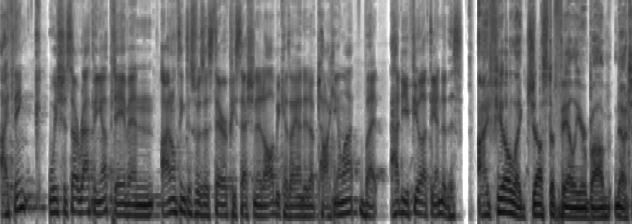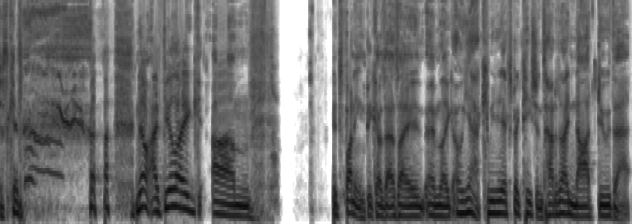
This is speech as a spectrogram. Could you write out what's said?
I think we should start wrapping up, Dave. And I don't think this was a therapy session at all because I ended up talking a lot. But how do you feel at the end of this? I feel like just a failure, Bob. No, just kidding. no, I feel like um it's funny because as I am like, oh yeah, community expectations. How did I not do that?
